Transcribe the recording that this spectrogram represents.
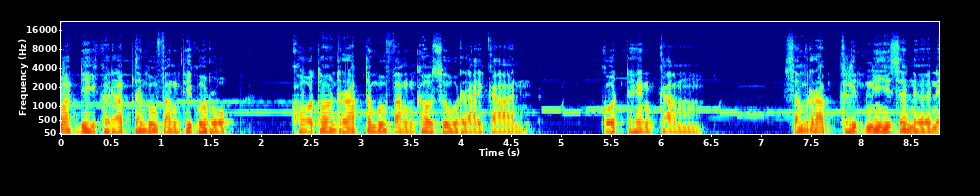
วัสดีครับท่านผู้ฟังที่เคารพ ขอต้อนรับท่านผู้ฟังเข้าสู่รายการ กฎแห่งกรรมสำหรับคลิปนี้เสนอใน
